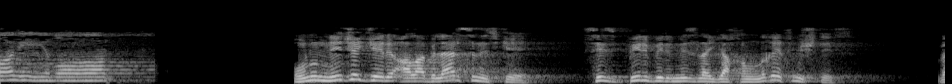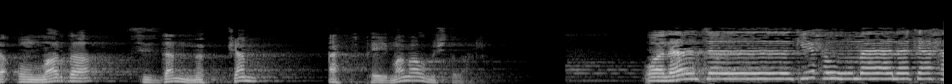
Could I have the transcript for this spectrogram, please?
غَلِيظًا Onu necə geri ala bilərsiniz ki, siz bir-birinizlə yaxınlıq etmişdiniz və onlar da sizdən möhkəm əhd-peyman almışdılar. وَلَا تَنكِحُوا مَا نَكَحَ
